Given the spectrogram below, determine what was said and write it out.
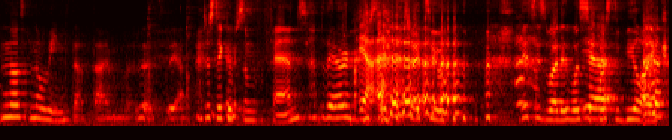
no no wind that time. That's, yeah. Just take up some fans up there. Yeah. Try to. this is what it was Yeah. supposed to be like.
